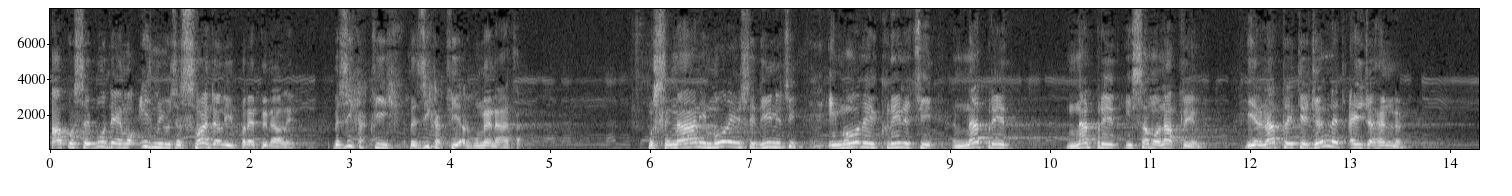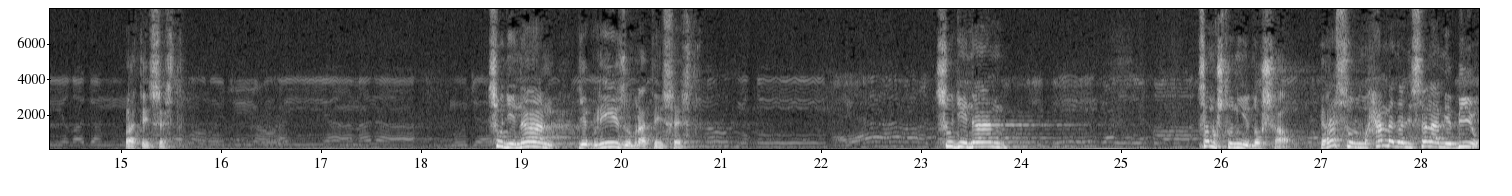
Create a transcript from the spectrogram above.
ako se budemo između se svađali i prepirali bez ikakvih, bez ikakvih argumenta. Muslimani moraju se diniti i moraju krenuti naprijed, naprijed i samo naprijed. Jer naprijed je džennet, a i džahennem. Brate i sestre. Sudnji dan je blizu, brate i sestre. Sudnji dan samo što nije došao. Rasul Muhammed ali salam je bio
